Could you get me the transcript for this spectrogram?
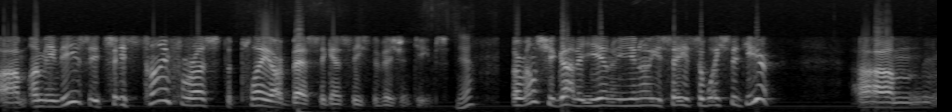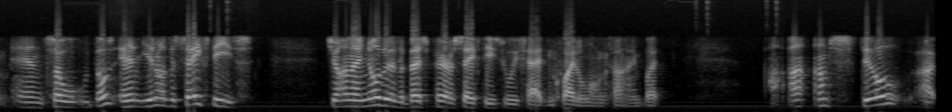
um, I mean, these it's it's time for us to play our best against these division teams Yeah. or else you got to you know you know you say it's a wasted year. Um, and so those and you know the safeties, John. I know they're the best pair of safeties we've had in quite a long time, but I, I'm still uh,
